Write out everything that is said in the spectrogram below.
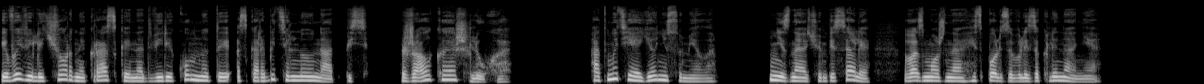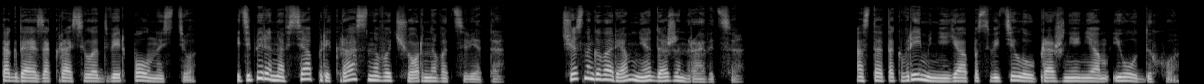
и вывели черной краской на двери комнаты оскорбительную надпись «Жалкая шлюха». Отмыть я ее не сумела. Не знаю, чем писали, возможно, использовали заклинания. Тогда я закрасила дверь полностью, и теперь она вся прекрасного черного цвета. Честно говоря, мне даже нравится. Остаток времени я посвятила упражнениям и отдыху,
